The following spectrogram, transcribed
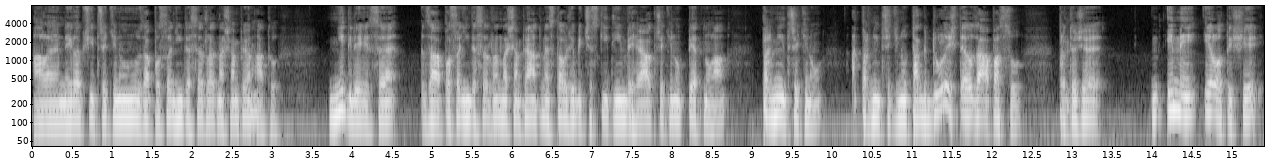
ale nejlepší třetinu za posledních deset let na šampionátu. Nikdy se za posledních deset let na šampionátu nestalo, že by český tým vyhrál třetinu 5-0, první třetinu a první třetinu tak důležitého zápasu, protože i my, i Lotyši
